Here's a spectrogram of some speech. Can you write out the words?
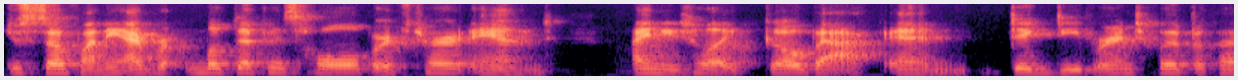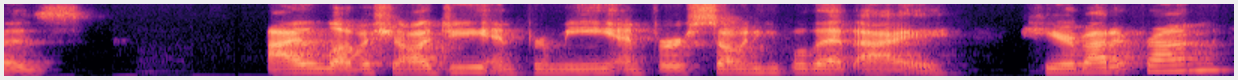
just so funny i looked up his whole birth chart and i need to like go back and dig deeper into it because i love astrology and for me and for so many people that i hear about it from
